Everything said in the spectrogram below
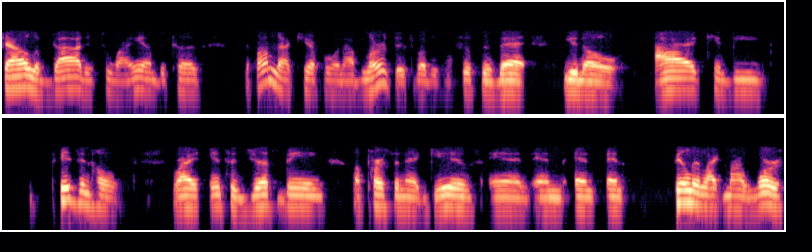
child of God is who I am because if I'm not careful, and I've learned this, brothers and sisters, that you know I can be pigeonholed, right, into just being a person that gives and and and and feeling like my worth.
